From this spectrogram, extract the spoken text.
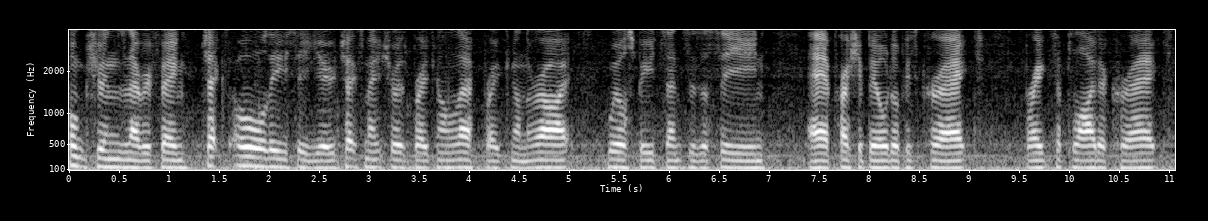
functions and everything, checks all the ECU, checks make sure it's braking on the left, braking on the right, wheel speed sensors are seen, air pressure buildup is correct, brakes applied are correct,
